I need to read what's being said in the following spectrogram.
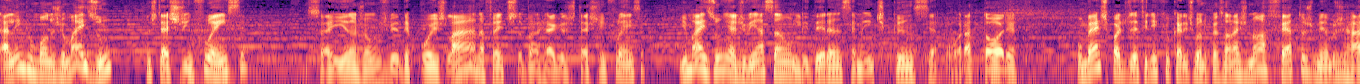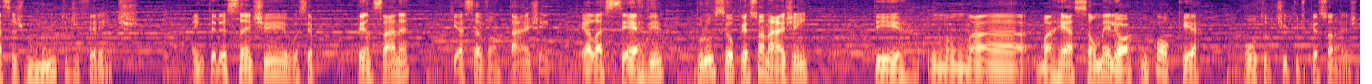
além de um bônus de mais um nos testes de influência, isso aí nós vamos ver depois lá na frente sobre as regras de teste de influência, e mais um em adivinhação, liderança, menticância, oratória. O mestre pode definir que o carisma do personagem não afeta os membros de raças muito diferentes. É interessante você pensar, né, que essa vantagem ela serve para o seu personagem ter uma, uma, uma reação melhor com qualquer outro tipo de personagem.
